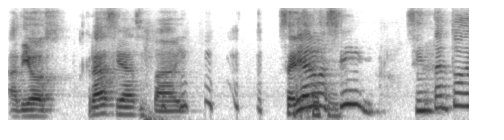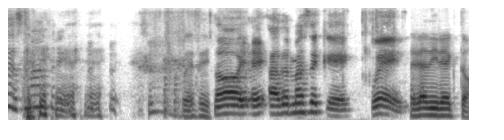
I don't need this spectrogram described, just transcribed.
adiós, gracias, bye. Sería algo así sin tanto desmadre. Pues sí. No, eh, además de que, güey. Sería directo.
